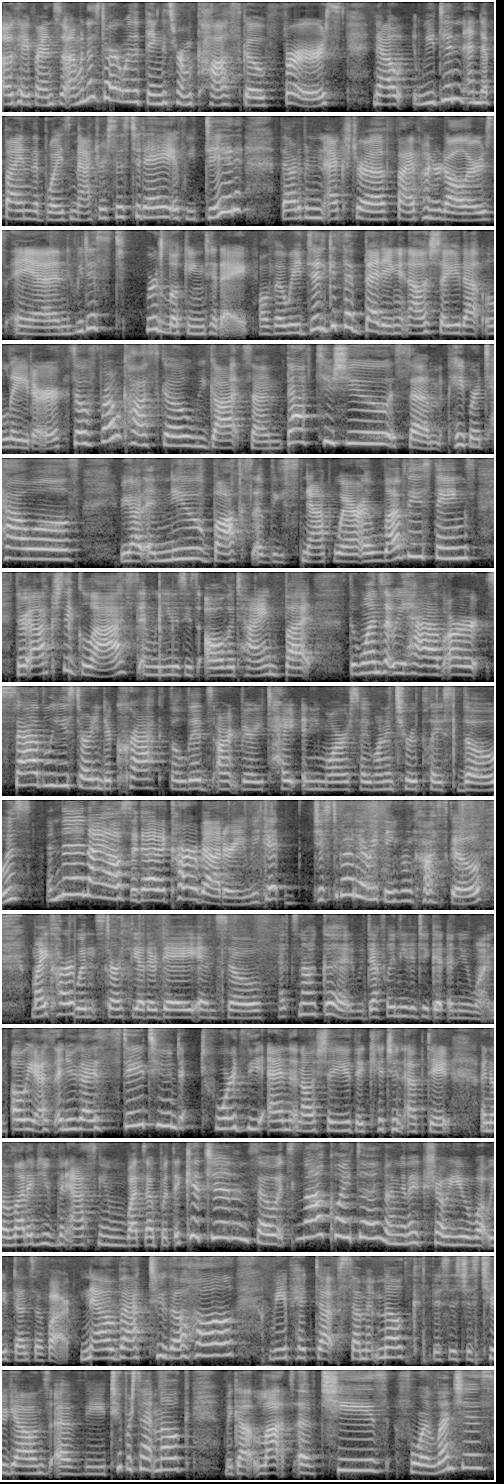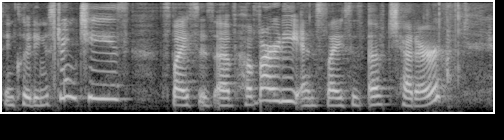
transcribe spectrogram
Okay, friends, so I'm going to start with the things from Costco first. Now, we didn't end up buying the boys' mattresses today. If we did, that would have been an extra $500, and we just we're looking today. Although we did get the bedding and I'll show you that later. So from Costco, we got some bath tissue, some paper towels, we got a new box of these Snapware. I love these things. They're actually glass and we use these all the time, but the ones that we have are sadly starting to crack. The lids aren't very tight anymore, so I wanted to replace those. And then I also got a car battery. We get just about everything from Costco. My car wouldn't start the other day, and so that's not good. We definitely needed to get a new one. Oh yes, and you guys stay tuned towards the end and I'll show you the kitchen update. I know a lot of you have been asking what's up with the kitchen, and so it's not quite done, but I'm gonna show you what we've done so far. Now back to the haul. We picked up Summit milk. This is just two gallons of the 2% milk. We got lots of cheese for lunches, including a string cheese, slices of Havarti, and slices of cheddar.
